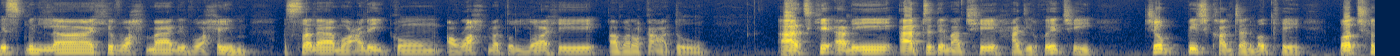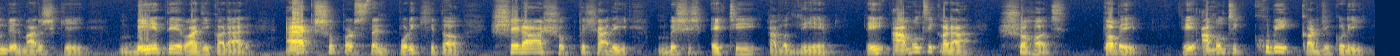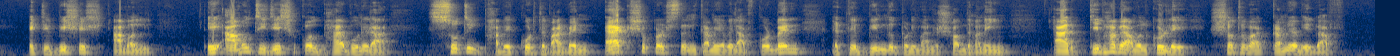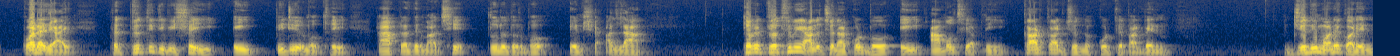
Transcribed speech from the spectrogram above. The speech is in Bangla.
বিসমিল্লাহ রহমান রহিম। আসসালামু আলাইকুম রহমতুল্লাহি আবরকাত আজকে আমি আপনাদের মাঝে হাজির হয়েছি চব্বিশ ঘণ্টার মধ্যে পছন্দের মানুষকে বিয়েতে রাজি করার একশো পার্সেন্ট পরীক্ষিত, সেরা, শক্তিশালী, বিশেষ একটি আমল নিয়ে। এই আমলটি করা সহজ, তবে এই আমলটি খুবই কার্যকরী একটি বিশেষ আমল। এই আমলটি যে সকল ভাই বোনেরা সঠিকভাবে করতে পারবেন, একশো পার্সেন্ট কামিয়াবি লাভ করবেন, এতে বিন্দু পরিমাণের সন্দেহ নেই। আর কীভাবে আমল করলে শতভাগ কামিয়াবি লাভ করা যায়, তার প্রতিটি বিষয়ই এই ভিডিওর মধ্যে আপনাদের মাঝে তুলে ধরব ইনশা আল্লাহ তবে প্রথমে আলোচনা করব এই আমলটি আপনি কার কার জন্য করতে পারবেন। যদি মনে করেন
